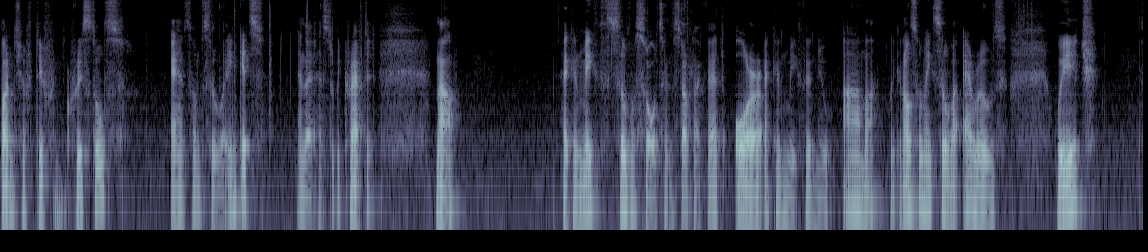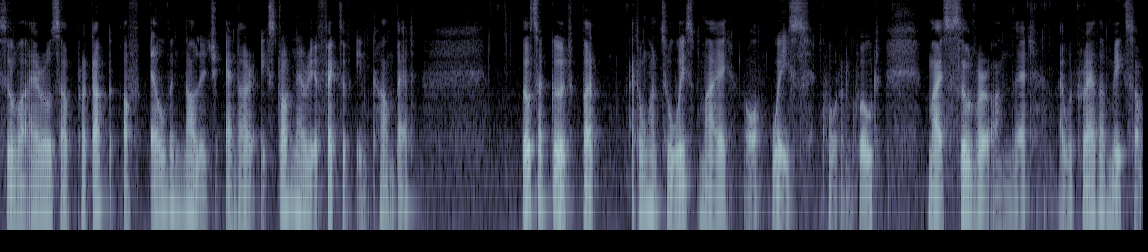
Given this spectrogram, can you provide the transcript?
bunch of different crystals and some silver ingots, and that has to be crafted. Now, I can make silver swords and stuff like that, or I can make the new armor. We can also make silver arrows, which silver arrows are product of elven knowledge and are extraordinarily effective in combat. Those are good, but I don't want to waste my, or waste, quote unquote, my silver on that. I would rather make some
